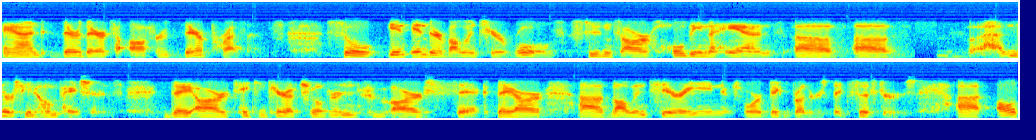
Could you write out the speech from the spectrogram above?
and they're there to offer their presence. So, in, in their volunteer roles, students are holding the hands of, of nursing home patients. They are taking care of children who are sick. They are uh, volunteering for Big Brothers Big Sisters. Uh, all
